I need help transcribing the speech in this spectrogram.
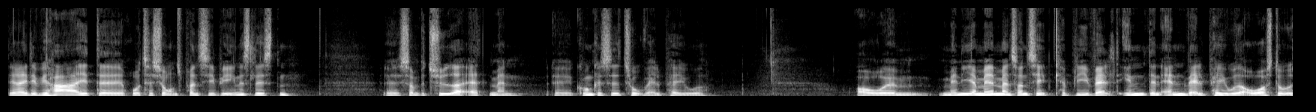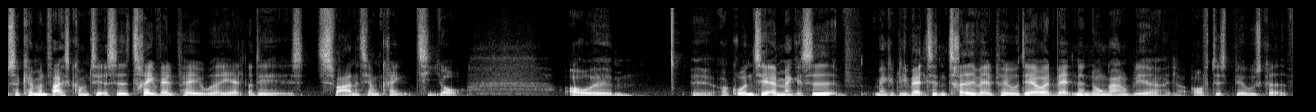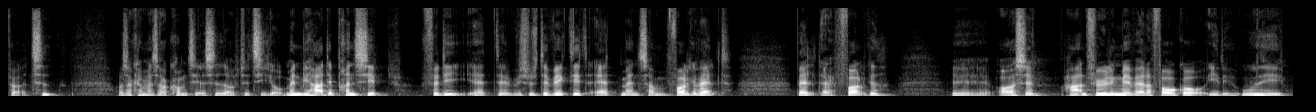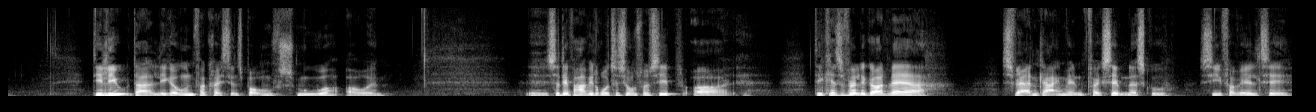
Det er rigtigt. Vi har et øh, rotationsprincip i enhedslisten, øh, som betyder, at man øh, kun kan sidde to valgperioder. Og, øh, men i og med, at man sådan set kan blive valgt, inden den anden valgperiode er overstået, så kan man faktisk komme til at sidde tre valgperioder i alt, og det svarer svarende til omkring 10 år. Og, øh, Øh, og grunden til, at man kan, sidde, man kan blive valgt til den tredje valgperiode, det er jo, at valgene nogle gange bliver, eller oftest bliver udskrevet før tid, og så kan man så komme til at sidde op til 10 år. Men vi har det princip, fordi at, øh, vi synes, det er vigtigt, at man som folkevalgt, valgt af folket, øh, også har en føling med, hvad der foregår i det, ude i det liv, der ligger uden for Christiansborgs mure. Og, øh, øh, så derfor har vi et rotationsprincip, og øh, det kan selvfølgelig godt være svært en gang imellem, for eksempel at skulle sige farvel til,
